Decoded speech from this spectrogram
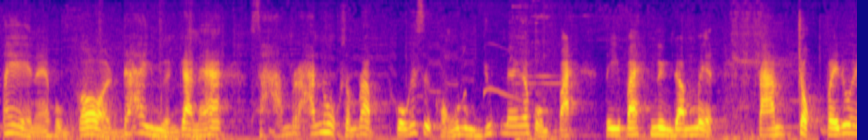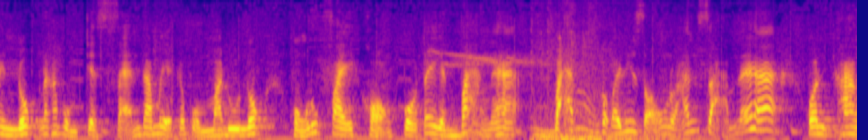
เต้นะผมก็ได้เหมือนกันนะฮะสามล้านหกสำหรับโกเฮสึของลุงยุทธนะครับผมไป ตีไป 1ดาเมจตามจบไปด้วยนกนะครับผม7 0 0 0 0ดาเมจครับผมมาดูนกหงลูกไฟของโปเต้กันบ้างนะฮะบัมเข้าไปที่2ล้าน3นะฮะค่อนข้าง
